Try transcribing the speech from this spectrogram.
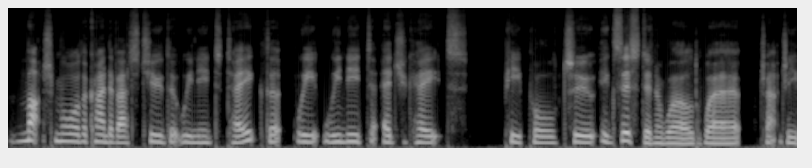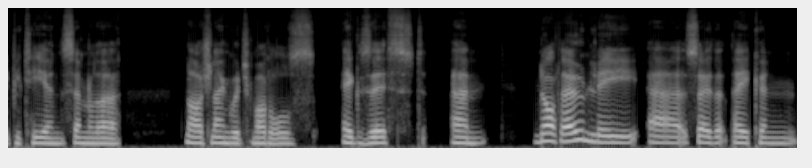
much more the kind of attitude that we need to take. That we we need to educate people to exist in a world where ChatGPT and similar large language models exist. Um, not only uh, so that they can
